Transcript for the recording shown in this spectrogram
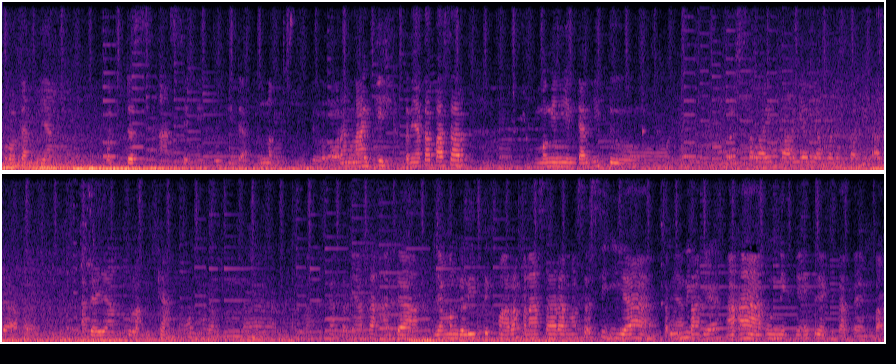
produk yang pedas asin itu tidak enak. Orang nagih. Ternyata pasar menginginkan itu. Terus selain varian yang pedas tadi ada apa? Ada yang tulang ikan. Oh tulang ikan. Tulang ikan ternyata ada. Yang menggelitik orang penasaran masa sih iya? Ternyata Unik ya? Ah, ah, uniknya itu yang kita tembak.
